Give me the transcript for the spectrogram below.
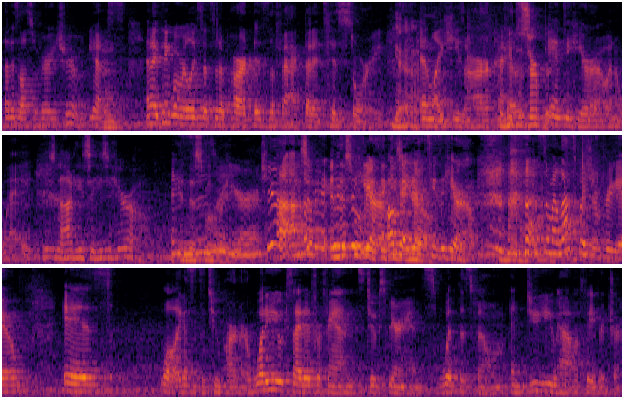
That is also very true. Yes, and I think what really sets it apart is the fact that it's his story. Yeah. And like he's our kind he of deserved it. anti-hero in a way. He's not. He's a, he's a hero in this movie. A hero. Yeah. He's a- okay. in he's this a movie, I hero. think he's a okay, hero. yes, he's a hero. so my last question for you is, well, I guess it's a two-parter. What are you excited for fans to experience with this film, and do you have a favorite trap?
